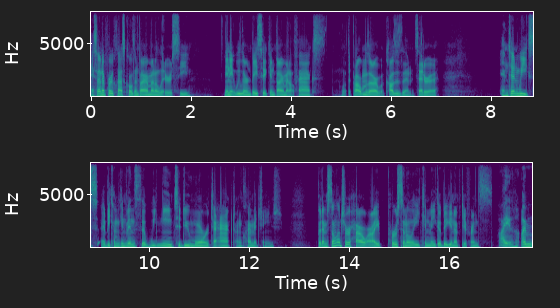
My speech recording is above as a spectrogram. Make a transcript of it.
I signed up for a class called Environmental Literacy. In it, we learn basic environmental facts, what the problems are, what causes them, etc. In 10 weeks, I become convinced that we need to do more to act on climate change. But I'm still not sure how I personally can make a big enough difference. Hi, I'm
